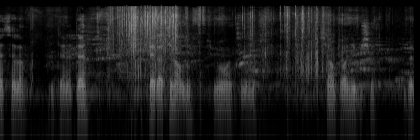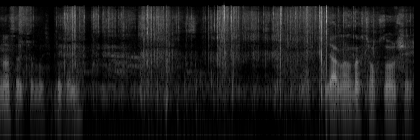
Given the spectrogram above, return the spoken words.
Evet selam internetten keratin aldım. Şimdi o açalım. Şampuan gibi bir şey. Ben nasıl açacağım bunu şimdi tekerle? Yalnızlık çok zor şey.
